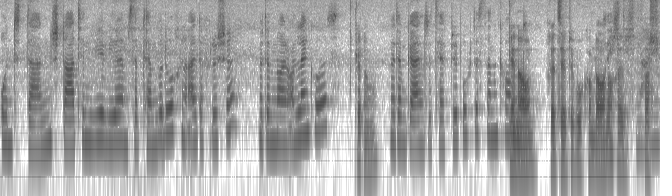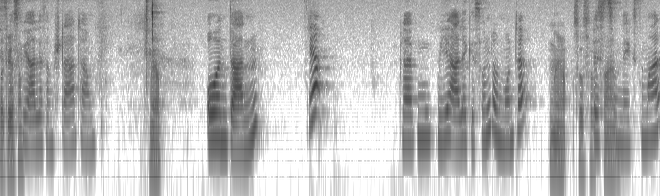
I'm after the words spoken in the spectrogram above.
Und dann starten wir wieder im September durch in alter Frische mit dem neuen Online-Kurs, Genau. mit dem geilen Rezeptbuch, das dann kommt. Genau. Rezeptebuch kommt auch noch, Richtig hab ich fast nice, vergessen. was wir alles am Start haben. Ja. Und dann, ja, bleiben wir alle gesund und munter. Ja, so soll Bis zum sein. nächsten Mal.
